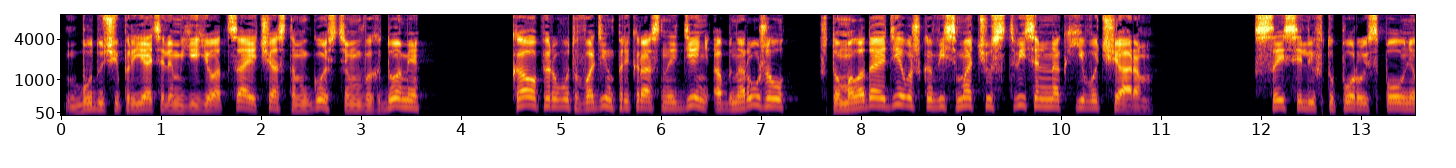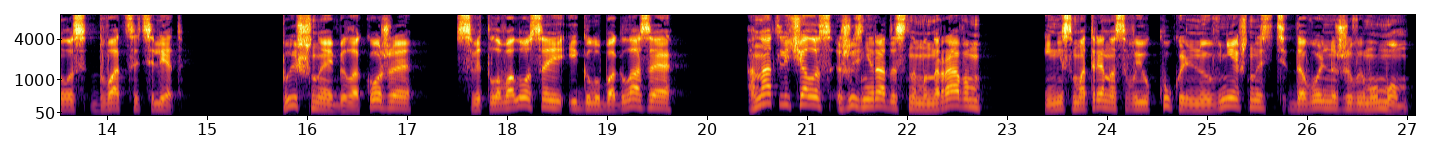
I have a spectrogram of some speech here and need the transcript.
Будучи приятелем ее отца и частым гостем в их доме, Каупервуд в один прекрасный день обнаружил, что молодая девушка весьма чувствительна к его чарам. Сесили в ту пору исполнилось 20 лет. Пышная, белокожая, светловолосая и голубоглазая, она отличалась жизнерадостным нравом и, несмотря на свою кукольную внешность, довольно живым умом.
